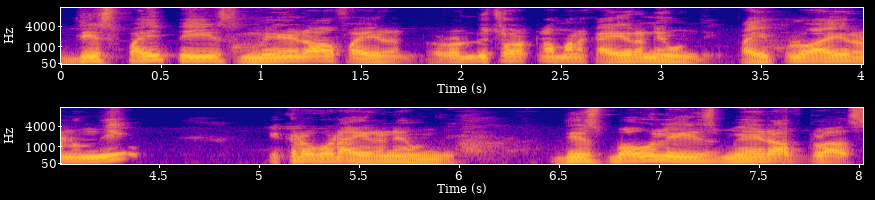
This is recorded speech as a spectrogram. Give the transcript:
this pipe is made of iron రెండు చోట్ల మనకు ఐరనే ఉంది. పైపులో ఐరన్ ఉంది. ఇక్కడ కూడా ఐరనే ఉంది. This bowl is made of glass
